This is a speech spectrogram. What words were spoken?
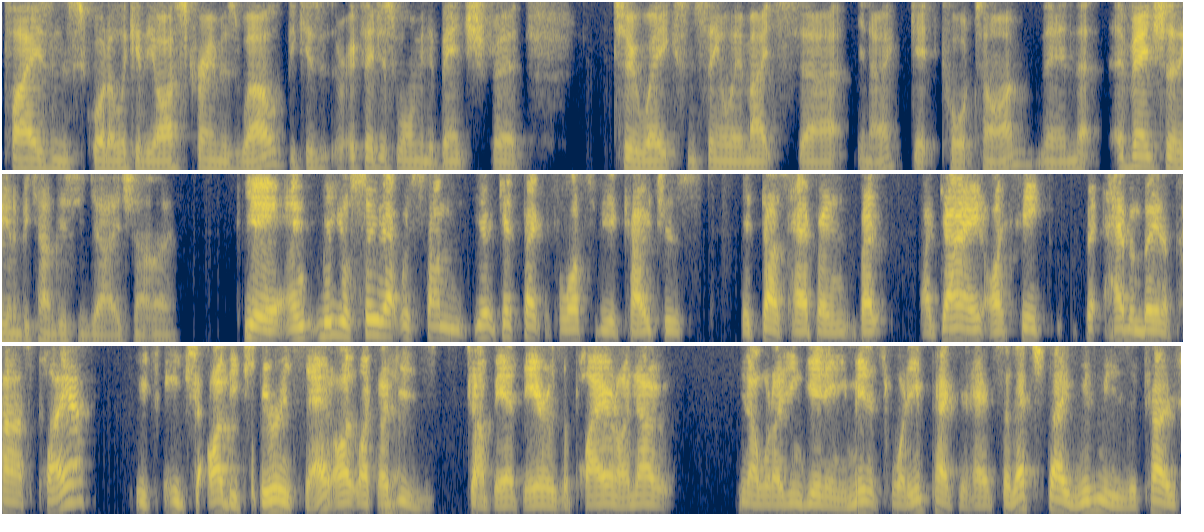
players in the squad to lick at the ice cream as well, because if they're just warming the bench for two weeks and seeing all their mates, uh, you know, get court time, then that eventually they're going to become disengaged, aren't they? Yeah, and you'll see that with some. You know, it gets back to philosophy of coaches. It does happen, but again, I think having been a past player, it, it, I've experienced that. I, like I did jump out there as a player, and I know, you know, when I didn't get any minutes, what impact it had. So that stayed with me as a coach.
